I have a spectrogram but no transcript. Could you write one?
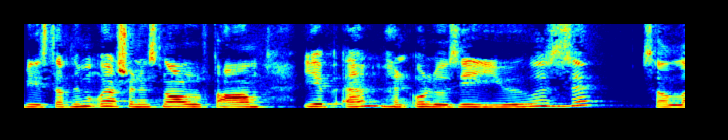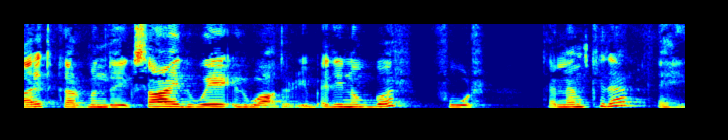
بيستخدموا إيه عشان يصنعوا الطعام؟ يبقى هنقول له they use sunlight carbon dioxide والwater يبقى دي نمبر 4 تمام كده؟ أهي.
